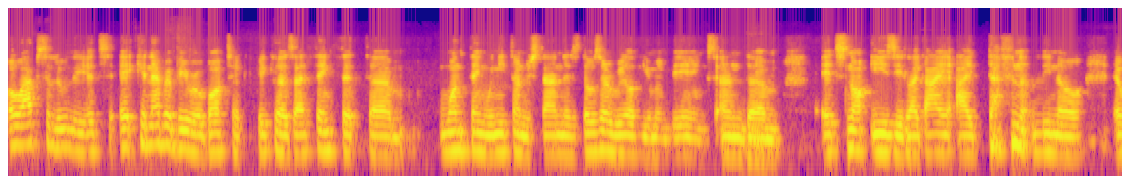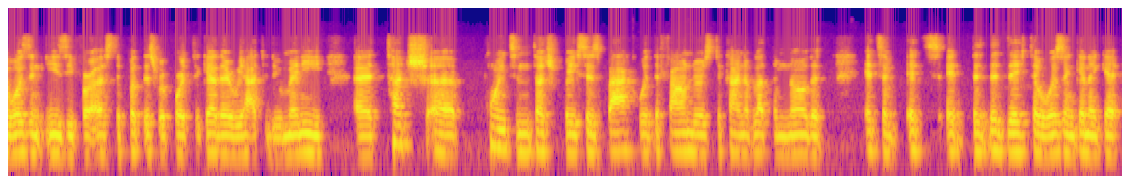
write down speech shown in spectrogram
Oh, absolutely. It's it can never be robotic because I think that um, one thing we need to understand is those are real human beings and um, it's not easy. Like I, I definitely know it wasn't easy for us to put this report together. We had to do many uh, touch uh, points and touch bases back with the founders to kind of let them know that it's a it's it the, the data wasn't going to get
